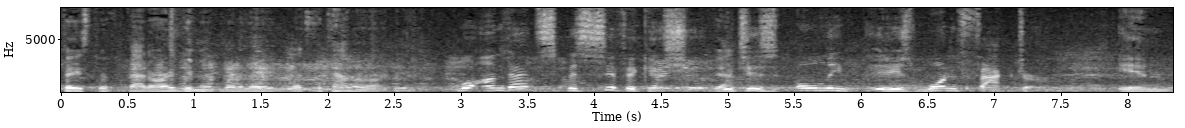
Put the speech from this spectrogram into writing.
Faced with that argument, what are they? What's the counter argument? Well, on that specific issue, Yeah. which is only it is one factor in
